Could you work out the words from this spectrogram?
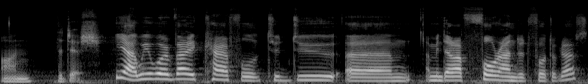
on the dish. Yeah, we were very careful to do. Um, I mean, there are 400 photographs,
